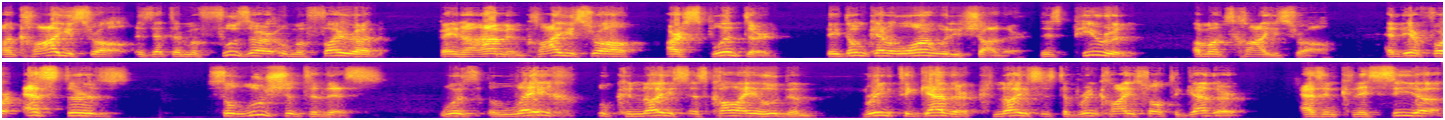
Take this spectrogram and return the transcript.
on Klal Yisrael is that they're mefuzar u'mefayrad bein ha'amim. Klal Yisrael are splintered. They don't get along with each other. There's pirud amongst Klal Yisrael. And therefore, Esther's solution to this was leich u'knois es kol Yehudim. Bring together. Knois is to bring Klal Yisrael together, as in Knessia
